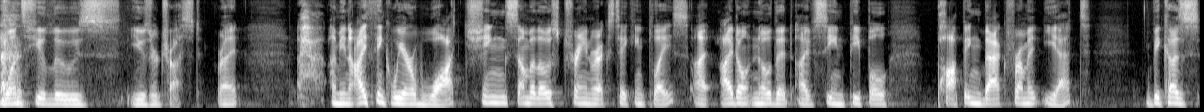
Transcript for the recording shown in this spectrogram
once you lose user trust, right? I mean, I think we are watching some of those train wrecks taking place. I, I don't know that I've seen people popping back from it yet because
